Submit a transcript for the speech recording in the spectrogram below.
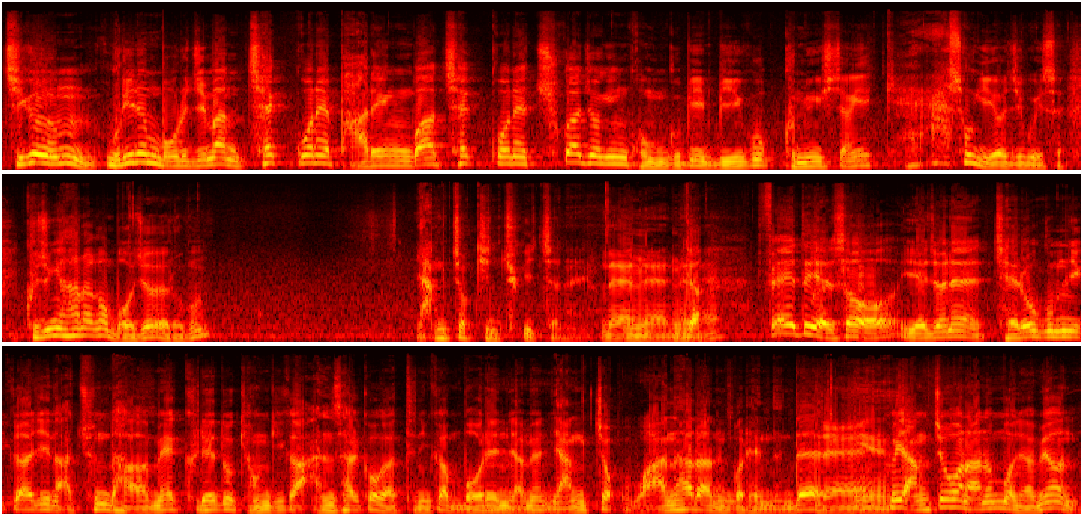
지금 우리는 모르지만 채권의 발행과 채권의 추가적인 공급이 미국 금융시장에 계속 이어지고 있어요. 그 중에 하나가 뭐죠, 여러분? 양적 긴축이 있잖아요. 네네네. 그러니까 페드에서 예전에 제로 금리까지 낮춘 다음에 그래도 경기가 안 살 것 같으니까 뭘 했냐면 양적 완화라는 걸 했는데 네. 그 양적 완화는 뭐냐면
